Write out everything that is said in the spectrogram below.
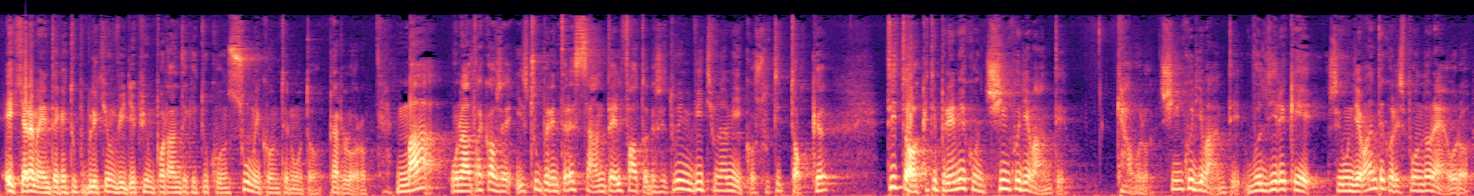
E chiaramente che tu pubblichi un video è più importante che tu consumi contenuto per loro. Ma un'altra cosa super interessante è il fatto che se tu inviti un amico su TikTok, TikTok ti premia con 5 diamanti. Cavolo, 5 diamanti. Vuol dire che se un diamante corrisponde a un euro,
